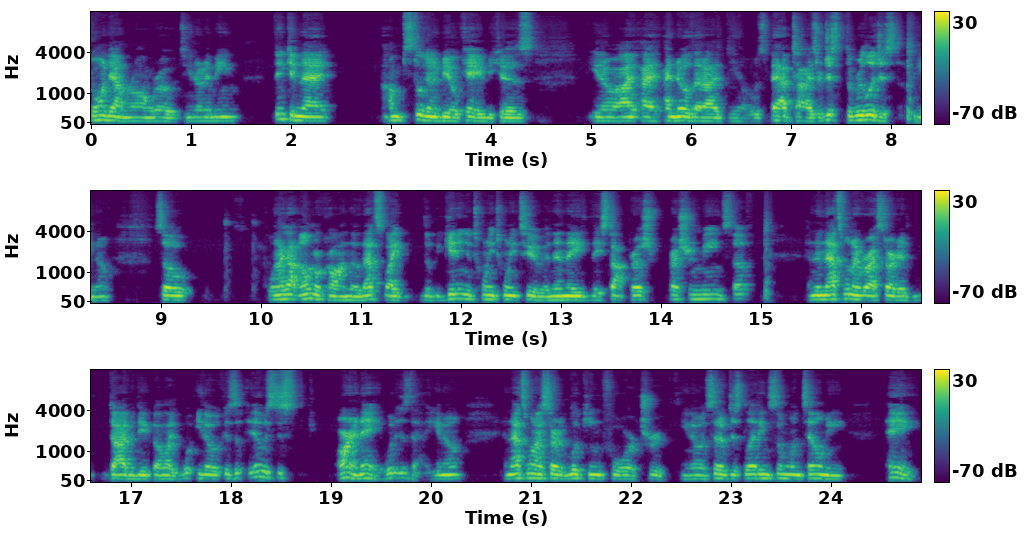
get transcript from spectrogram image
going down wrong roads, you know what I mean? Thinking that I'm still going to be okay because, you know, I, I, I, know that I, you know, was baptized or just the religious stuff, you know. So when I got Omicron, though, that's like the beginning of 2022. And then they, they stopped press, pressuring me and stuff. And then that's whenever I started diving deep. I'm like, what, you know, because it was just RNA. What is that, you know? And that's when I started looking for truth, you know, instead of just letting someone tell me, hey,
